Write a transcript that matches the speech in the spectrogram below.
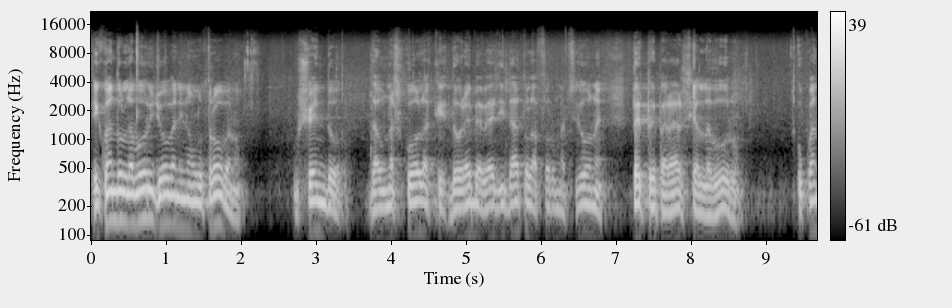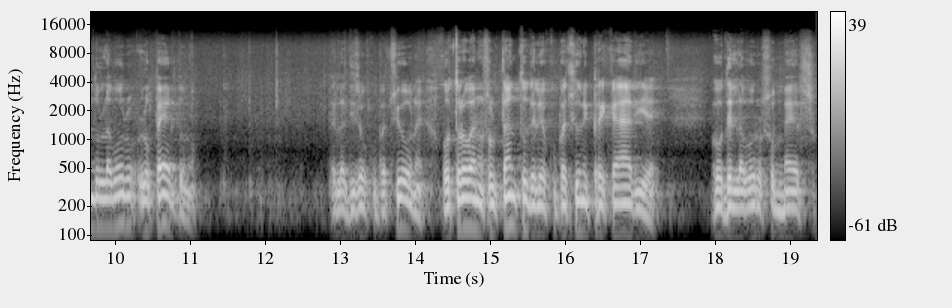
e quando il lavoro i giovani non lo trovano, uscendo da una scuola che dovrebbe avergli dato la formazione per prepararsi al lavoro, o quando il lavoro lo perdono per la disoccupazione, o trovano soltanto delle occupazioni precarie o del lavoro sommerso,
